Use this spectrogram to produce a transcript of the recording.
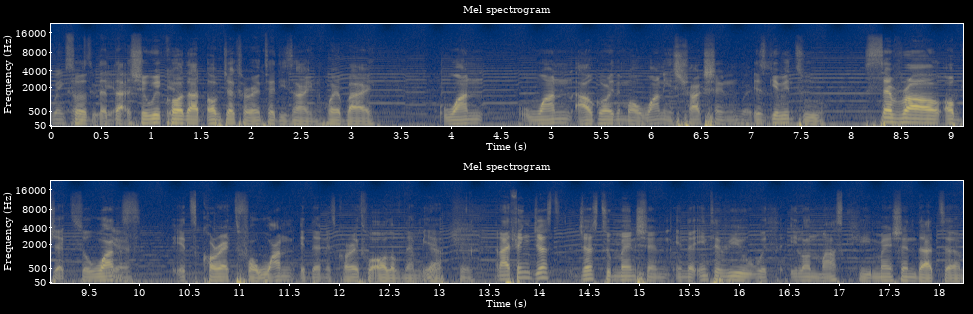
when so comes to th- that should we call yeah. that object oriented design whereby one one algorithm or one instruction Works. is given to several objects. So once yeah. it's correct for one, it then it's correct for all of them. Yeah. yeah. And I think just just to mention in the interview with Elon Musk, he mentioned that um,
